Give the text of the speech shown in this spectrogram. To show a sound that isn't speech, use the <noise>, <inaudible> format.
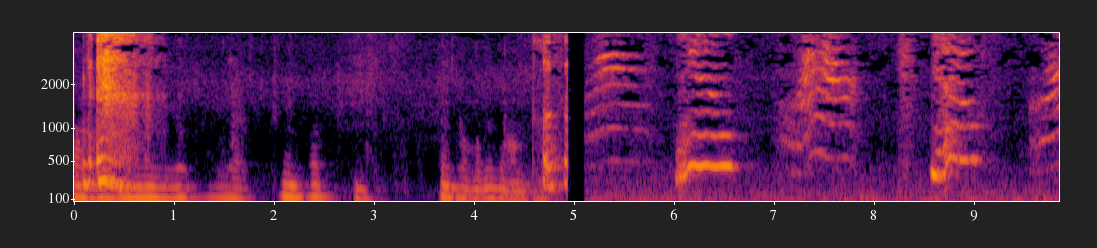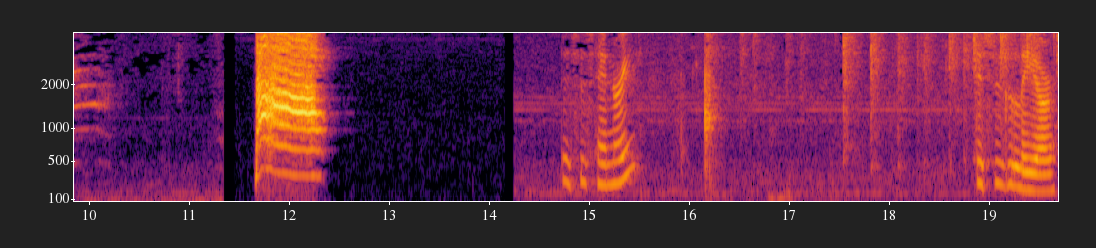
<laughs> This is Henry. This is Leo.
